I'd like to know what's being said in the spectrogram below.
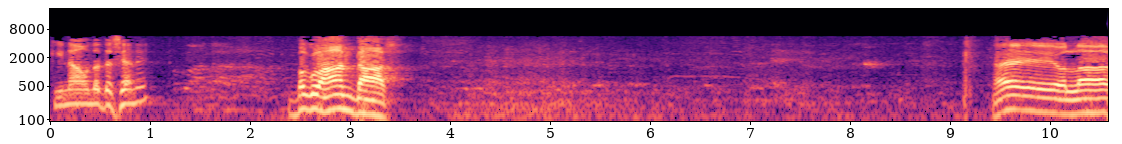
کی نام دسیا نے؟ بگوان داس۔ اللہ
